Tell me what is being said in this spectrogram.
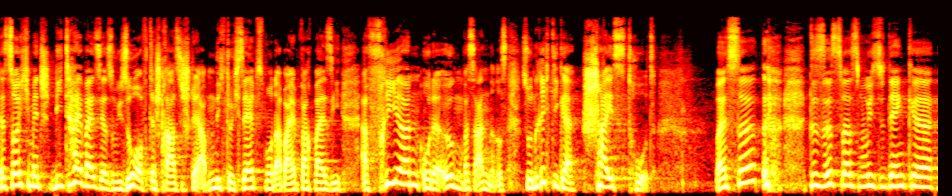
dass solche Menschen, die teilweise ja sowieso auf der Straße sterben, nicht durch Selbstmord, aber einfach weil sie erfrieren oder irgendwas anderes, so ein richtiger Scheißtod. Weißt du? Das ist was, wo ich so denke,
